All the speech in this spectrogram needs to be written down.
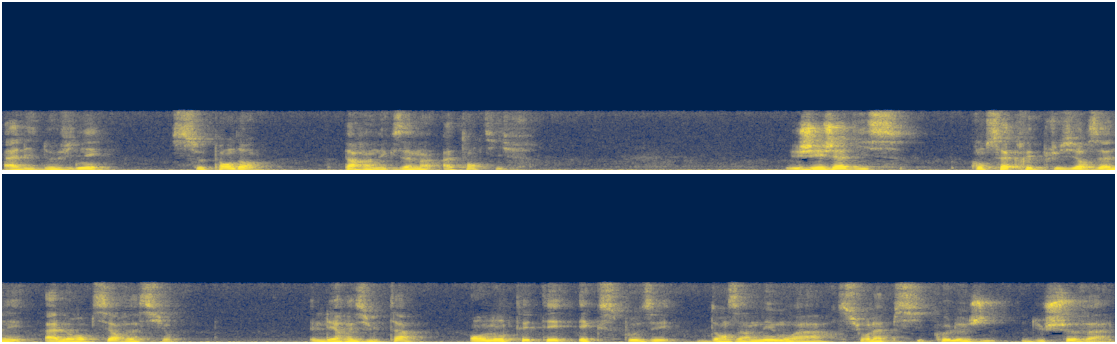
à les deviner, cependant, par un examen attentif. J'ai jadis consacré plusieurs années à leur observation. Les résultats en ont été exposés dans un mémoire sur la psychologie du cheval,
